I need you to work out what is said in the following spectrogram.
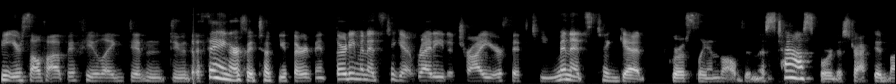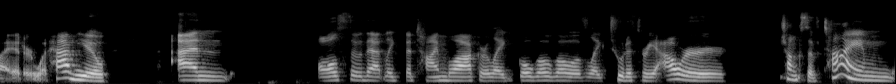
beat yourself up if you like didn't do the thing or if it took you 30, 30 minutes to get ready to try your 15 minutes to get grossly involved in this task or distracted by it or what have you and also that like the time block or like go go go of like two to three hour chunks of time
